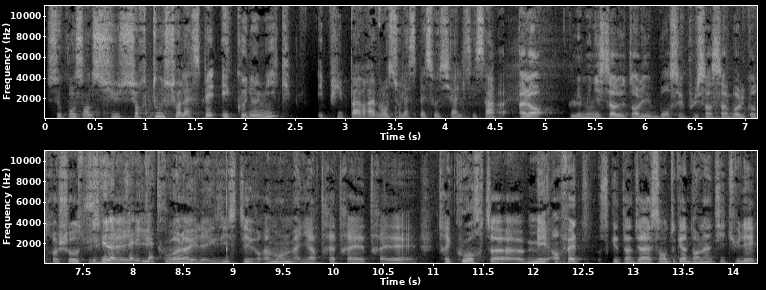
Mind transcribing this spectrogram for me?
se concentre surtout sur l'aspect économique et puis pas vraiment sur l'aspect social, c'est ça? Alors, le ministère du temps libre, bon, c'est plus un symbole qu'autre chose. C'était dans les années 80. Voilà, il a existé vraiment de manière très, très, très, très courte. Euh, mais en fait, ce qui est intéressant, en tout cas dans l'intitulé,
